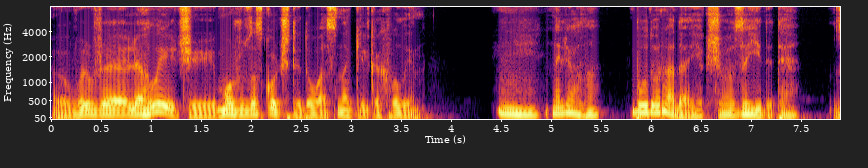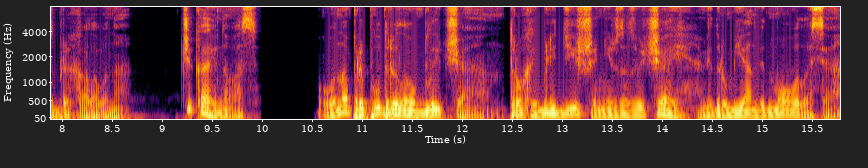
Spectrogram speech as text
Ви вже лягли чи можу заскочити до вас на кілька хвилин? Ні, не лягла. Буду рада, якщо заїдете, збрехала вона. Чекаю на вас. Вона припудрила обличчя трохи блідіше, ніж зазвичай, від рум'ян відмовилася,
